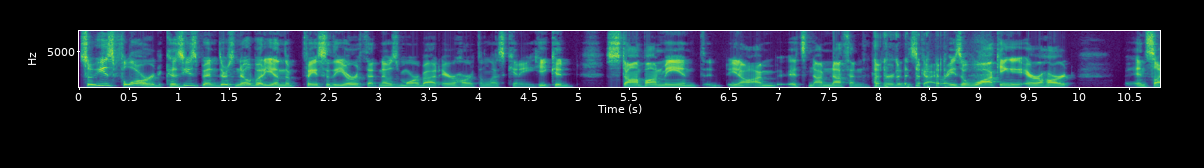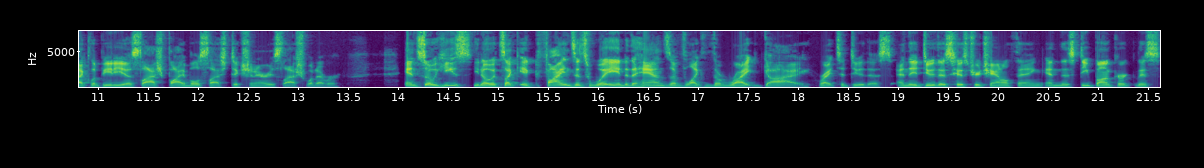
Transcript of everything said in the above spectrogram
So he's floored because he's been there's nobody on the face of the earth that knows more about Earhart than Les Kinney. He could stomp on me and you know I'm it's I'm nothing compared to this guy, right? He's a walking Earhart encyclopedia slash Bible slash dictionary slash whatever. And so he's, you know, it's like it finds its way into the hands of like the right guy, right, to do this. And they do this History Channel thing, and this debunker, this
